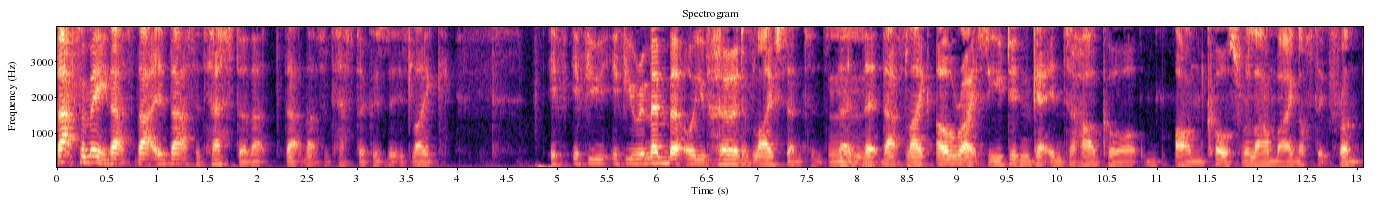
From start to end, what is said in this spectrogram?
that for me, that's that is that's a tester. That that that's a tester because it's like if if you if you remember or you've heard of life sentence, Mm. there's that that's like oh right, so you didn't get into hardcore on Cause for Alarm by agnostic front,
